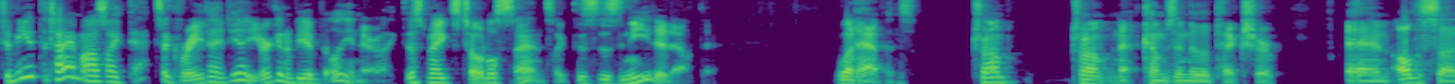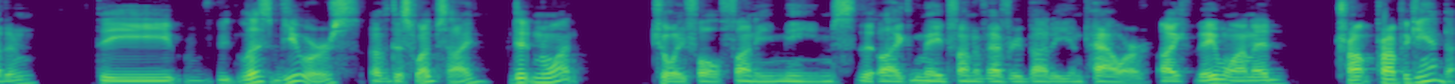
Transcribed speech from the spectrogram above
To me at the time, I was like, that's a great idea. You're going to be a billionaire. Like, this makes total sense. Like, this is needed out there. What happens? Trump, Trump comes into the picture. And all of a sudden, the list viewers of this website didn't want joyful, funny memes that like made fun of everybody in power. Like they wanted Trump propaganda.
